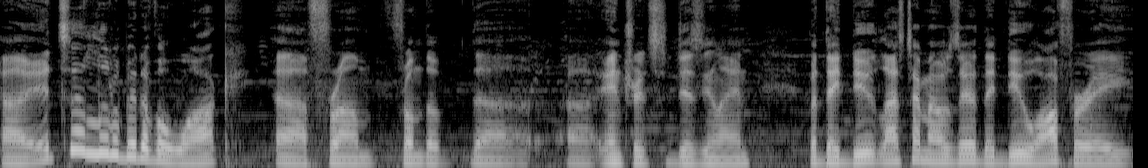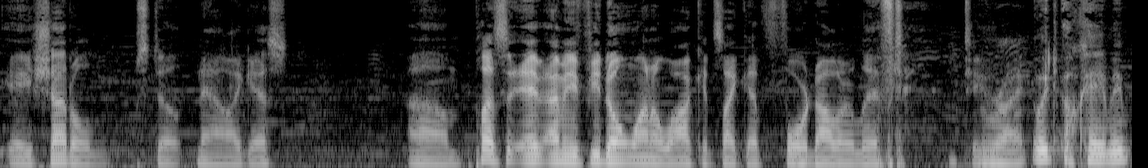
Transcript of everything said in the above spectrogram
uh, it's a little bit of a walk uh, from from the the uh, entrance to Disneyland, but they do. Last time I was there, they do offer a a shuttle still now. I guess. Um, plus, I I mean, if you don't want to walk, it's like a four dollar lift. Too. Right. Which, okay, maybe,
